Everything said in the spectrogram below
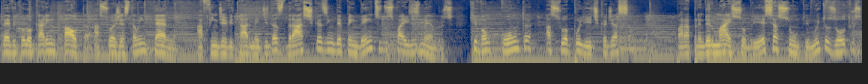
deve colocar em pauta a sua gestão interna, a fim de evitar medidas drásticas independentes dos países membros, que vão contra a sua política de ação. Para aprender mais sobre esse assunto e muitos outros,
